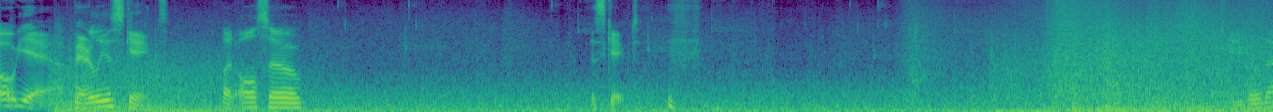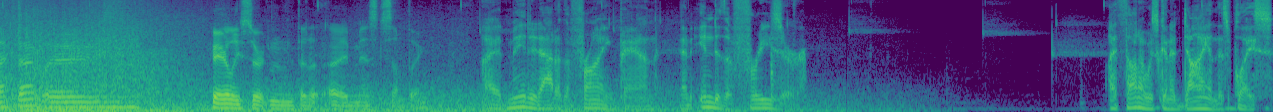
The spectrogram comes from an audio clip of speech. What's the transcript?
Oh yeah, barely escaped. but also escaped. You go back that way? Fairly certain that I missed something. I had made it out of the frying pan and into the freezer. I thought I was gonna die in this place.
